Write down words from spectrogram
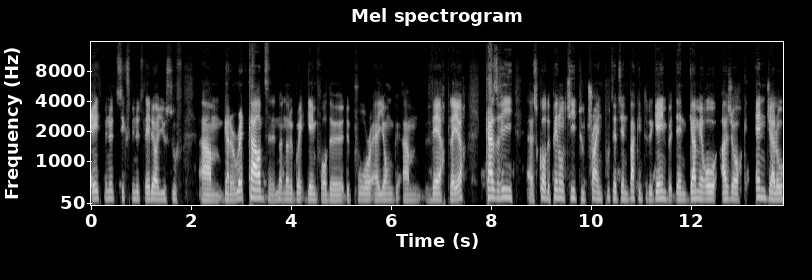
38th minute. Six minutes later, Yusuf um, got a red card. Not, not a great game for the, the poor uh, young um, Vert player. Khazri uh, scored a penalty to try and put Etienne back into the game, but then Gameiro, Ajorque, and Diallo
